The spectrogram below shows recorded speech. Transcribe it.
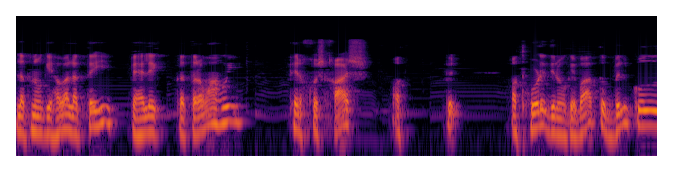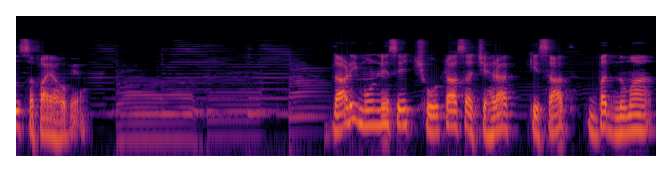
लखनऊ की हवा लगते ही पहले कतरवा हुई, फिर खुशखाश और फिर, और थोड़े दिनों के बाद तो बिल्कुल सफाया हो गया। दाढ़ी मोड़ने से छोटा सा चेहरा के साथ बदनुमा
